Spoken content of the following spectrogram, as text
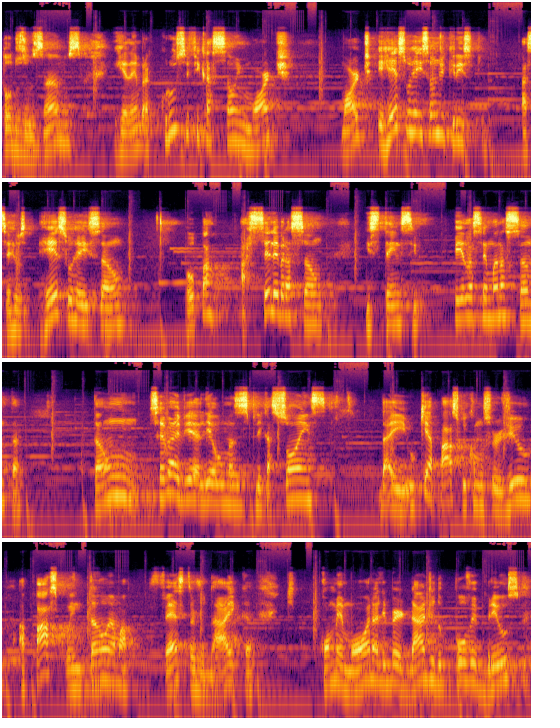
todos os anos e relembra crucificação e morte, morte e ressurreição de Cristo. A ressurreição, opa, a celebração estende-se pela Semana Santa. Então, você vai ver ali algumas explicações. Daí, o que é Páscoa e como surgiu? A Páscoa, então, é uma festa judaica que comemora a liberdade do povo hebreus,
